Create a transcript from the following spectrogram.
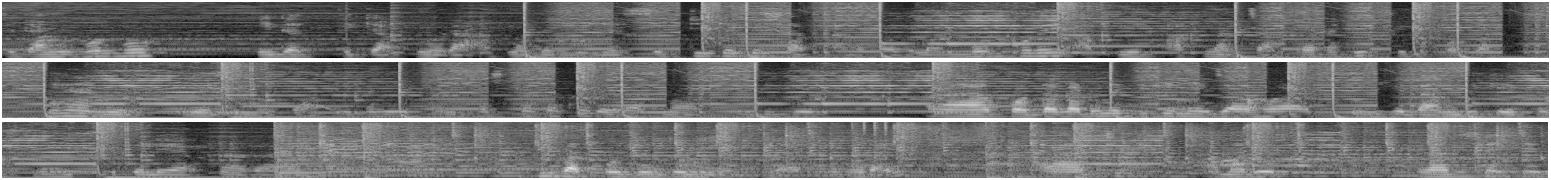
যেটা আমি বলব এইটা থেকে আপনারা আপনাদের নিজের সেফটিটাকে সাবধানতা অবলম্বন করে আপনি আপনার যাত্রাটাকে শুরু করবেন। এখানে রয়েছে এখানে পঞ্চাশ করে আপনার এদিকে পদ্মা গার্ডেনের দিকে নিয়ে যাওয়া হয়, এদিকে ডান দিকে পশ্চিম দিকে গেলে আপনার টিবাগ পর্যন্ত নিয়ে ঘোরায় ঠিক আমাদের রাজশাহীর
